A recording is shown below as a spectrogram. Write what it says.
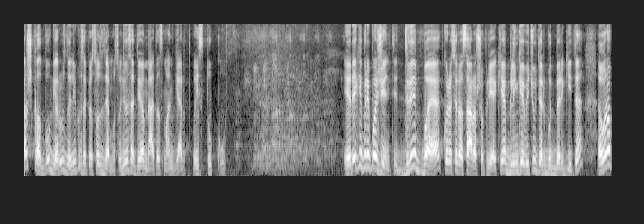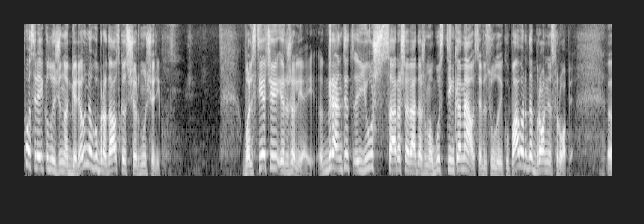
aš kalbu gerus dalykus apie socdemus, vadinasi atėjo metas man gert vaistukus. Ir reikia pripažinti, dvi B, kurios yra sąrašo priekyje, Blinkievičiūtė ir Budbergytė, Europos reikalus žino geriau negu Bradauskas Šernų šeryklas. Valstiečiai ir žalieji. Grantit, jų sąrašą veda žmogus tinkamiausia visų laikų pavardę Bronis Ropė, e,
